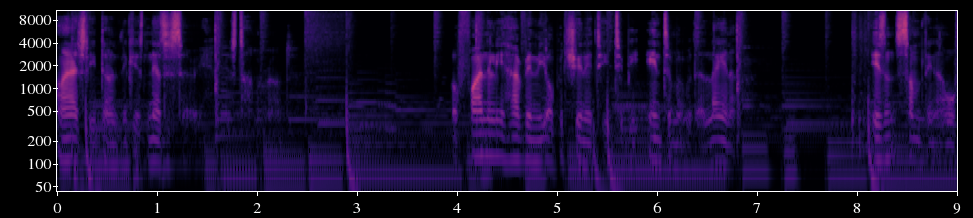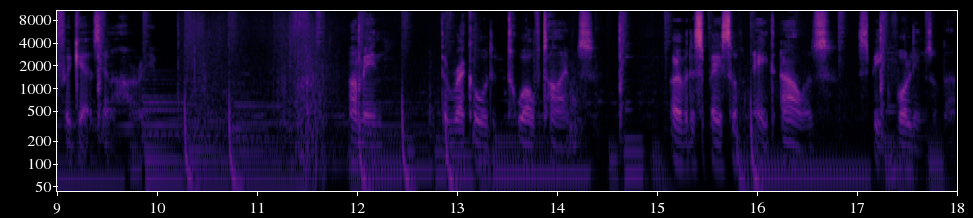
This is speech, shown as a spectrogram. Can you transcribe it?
I actually don't think it's necessary this time around. But finally having the opportunity to be intimate with Elena isn't something I will forget in a hurry. I mean, the record 12 times over the space of 8 hours speak volumes of that.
